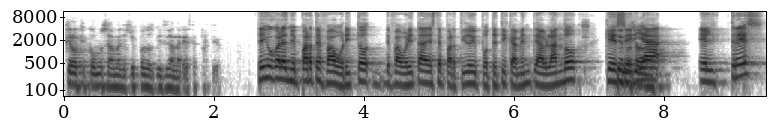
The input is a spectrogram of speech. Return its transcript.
Creo que, ¿cómo se llama el equipo de los Bills ganaría este partido? Te digo cuál es mi parte favorito, de favorita de este partido, hipotéticamente hablando, que sería el 3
